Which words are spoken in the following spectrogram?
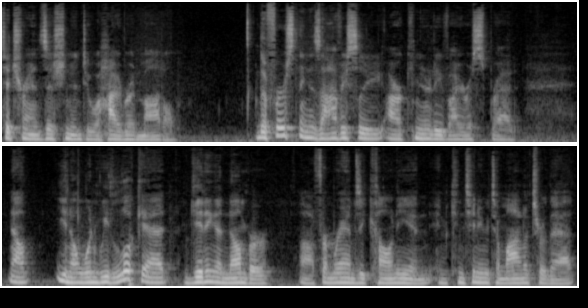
to transition into a hybrid model. The first thing is obviously our community virus spread. Now, you know, when we look at getting a number uh, from Ramsey County and, and, continuing to monitor that,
